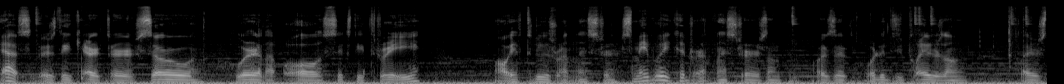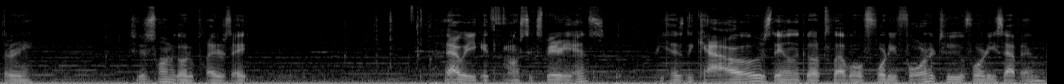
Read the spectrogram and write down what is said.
Yeah, so there's the character. So we're level 63. All we have to do is run Lister. So maybe we could run Lister or something. What is it? What did the players on? Players 3. So you just want to go to players 8. That way you get the most experience. Because the cows, they only go up to level 44 to 47.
